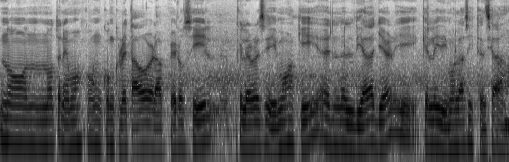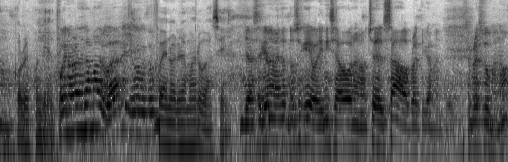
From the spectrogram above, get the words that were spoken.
no, tenemos con, concretado, ¿verdad? Pero sí que le recibimos aquí el, el día de ayer y que le dimos la asistencia correspondiente. ¿Fue en horas de la madrugada que llegó? Fue en horas de la madrugada, sí. Ya sería un evento entonces que había iniciado la noche del sábado prácticamente, se presume, ¿no?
